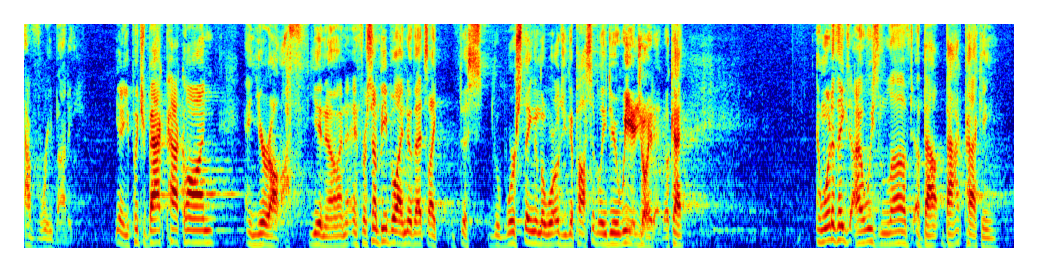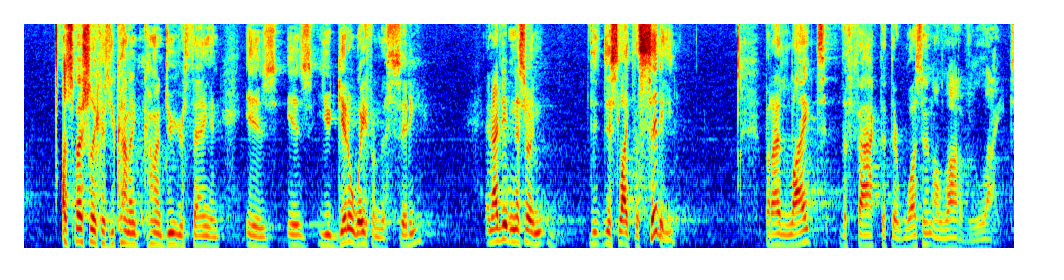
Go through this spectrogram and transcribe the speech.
everybody. You know, you put your backpack on and you're off, you know. And, and for some people, I know that's like this, the worst thing in the world you could possibly do. We enjoyed it, okay? And one of the things I always loved about backpacking, especially because you kind of kind of do your thing, and is is you get away from the city. And I didn't necessarily dislike the city, but I liked the fact that there wasn't a lot of light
